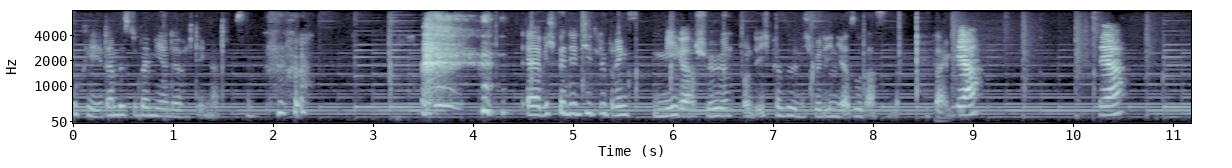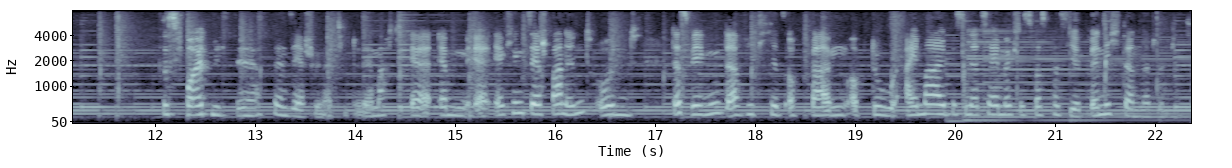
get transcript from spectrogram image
Okay, dann bist du bei mir an der richtigen Adresse. ähm, ich finde den Titel übrigens mega schön und ich persönlich würde ihn ja so lassen. Ja? Ja? Das freut mich sehr. Das ist ein sehr schöner Titel. Er, macht, er, ähm, er, er klingt sehr spannend und deswegen darf ich dich jetzt auch fragen, ob du einmal ein bisschen erzählen möchtest, was passiert. Wenn nicht, dann natürlich.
